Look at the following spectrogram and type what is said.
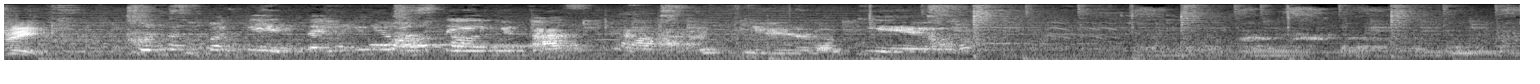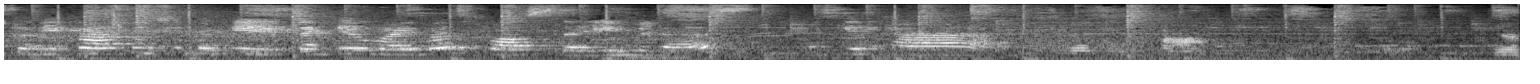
Patrick. Thank you for staying with us. Thank you. Thank you. Thank you very much for staying with us. Thank you, Thank you.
